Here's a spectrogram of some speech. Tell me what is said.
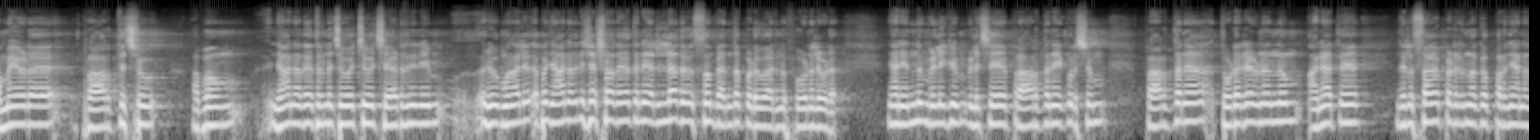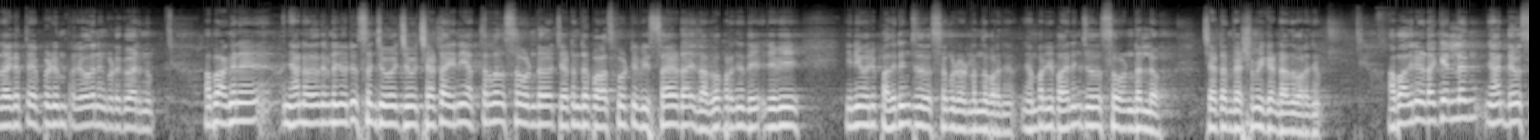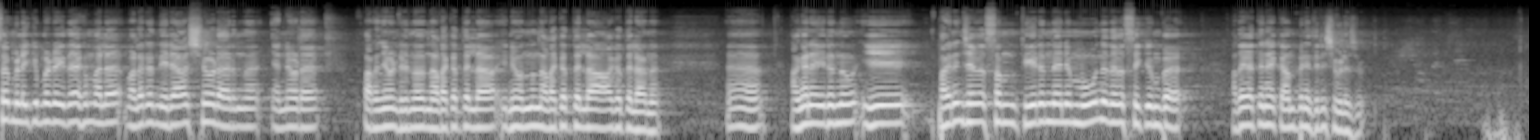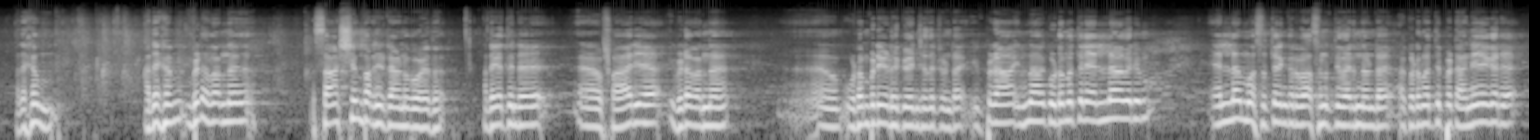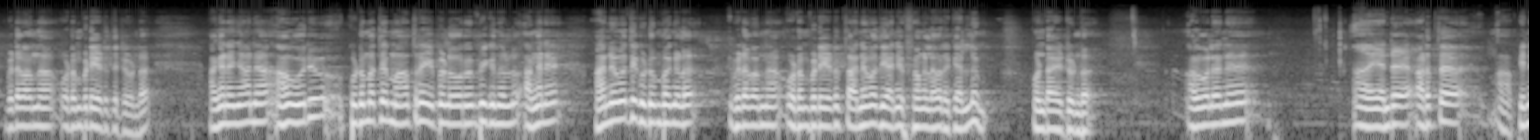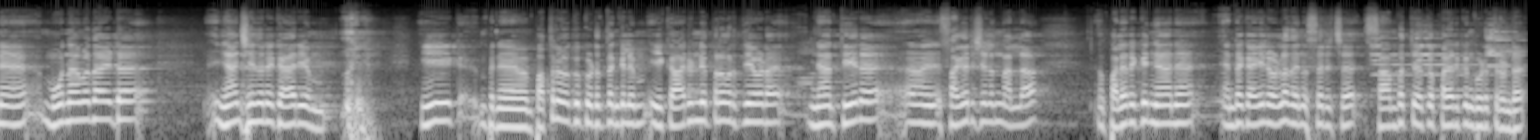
അമ്മയോട് പ്രാർത്ഥിച്ചു. അപ്പം ഞാൻ അദ്ദേഹത്തിനോട് ചോദിച്ചു ചേട്ടനെയും ഒരു മൂന്നാൽ അപ്പം ഞാൻ അതിനുശേഷം അദ്ദേഹത്തിനെ എല്ലാ ദിവസവും ബന്ധപ്പെടുമായിരുന്നു ഫോണിലൂടെ. ഞാൻ എന്നും വിളിക്കും വിളിച്ച് പ്രാർത്ഥനയെക്കുറിച്ചും പ്രാർത്ഥന തുടരണമെന്നും അതിനകത്ത് നിരുത്സാഹപ്പെടരുതെന്നൊക്കെ പറഞ്ഞ് ഞാൻ അദ്ദേഹത്തെ എപ്പോഴും പ്രചോദനം കൊടുക്കുമായിരുന്നു. അപ്പോൾ അങ്ങനെ ഞാൻ അദ്ദേഹത്തിന്റെ ഒരു ദിവസം ചോദിച്ചു ചേട്ടാ ഇനി എത്ര ദിവസമുണ്ട്? ചേട്ടന്റെ പാസ്പോർട്ട് വിസയുടെ ഇത്. അപ്പോൾ പറഞ്ഞു രവി ഇനി ഒരു പതിനഞ്ച് ദിവസം കൂടെ ഉണ്ടെന്ന് പറഞ്ഞു. ഞാൻ പറഞ്ഞു പതിനഞ്ച് ദിവസം ഉണ്ടല്ലോ ചേട്ടൻ വിഷമിക്കേണ്ടെന്ന് പറഞ്ഞു. അപ്പോൾ അതിനിടയ്ക്കെല്ലാം ഞാൻ ദിവസം വിളിക്കുമ്പോഴും ഇദ്ദേഹം വല വളരെ നിരാശയോടായിരുന്നു എന്നോട് പറഞ്ഞുകൊണ്ടിരുന്നത് നടക്കത്തില്ല ഇനി ഒന്നും നടക്കത്തില്ല ആകത്തിലാണ് അങ്ങനെ ഇരുന്നു. ഈ പതിനഞ്ച് ദിവസം തീരുന്നതിന് മൂന്ന് ദിവസത്തേക്ക് മുമ്പ് അദ്ദേഹത്തിനെ കമ്പനി തിരിച്ചു വിളിച്ചു. അദ്ദേഹം അദ്ദേഹം ഇവിടെ വന്ന് സാക്ഷ്യം പറഞ്ഞിട്ടാണ് പോയത്. അദ്ദേഹത്തിന്റെ ഭാര്യ ഇവിടെ വന്ന് ഉടമ്പടി എടുക്കുകയും ചെയ്തിട്ടുണ്ട്. ഇപ്പോഴാ ഇന്ന് ആ കുടുംബത്തിലെ എല്ലാവരും എല്ലാ മാസത്തിലും കൃപാസനത്തിൽ വരുന്നുണ്ട്. ആ കുടുംബത്തിൽപ്പെട്ട അനേകർ ഇവിടെ വന്ന് ഉടമ്പടി എടുത്തിട്ടുണ്ട്. അങ്ങനെ ഞാൻ ആ ഒരു കുടുംബത്തെ മാത്രമേ ഇപ്പോൾ ഓർമ്മിപ്പിക്കുന്നുള്ളൂ. അങ്ങനെ അനവധി കുടുംബങ്ങൾ ഇവിടെ വന്ന് ഉടമ്പടി എടുത്ത് അനവധി അനുഭവങ്ങൾ അവർക്കെല്ലാം ഉണ്ടായിട്ടുണ്ട്. അതുപോലെ തന്നെ എന്റെ അടുത്ത പിന്നെ മൂന്നാമതായിട്ട് ഞാൻ ചെയ്തൊരു കാര്യം ഈ പിന്നെ പത്രമൊക്കെ കൊടുത്തെങ്കിലും ഈ കാരുണ്യപ്രവൃത്തിയോട് ഞാൻ തീരെ സഹകരിച്ചില്ലെന്നല്ല പലർക്കും ഞാൻ എന്റെ കയ്യിലുള്ളതനുസരിച്ച് സാമ്പത്തികമൊക്കെ പലർക്കും കൊടുത്തിട്ടുണ്ട്.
